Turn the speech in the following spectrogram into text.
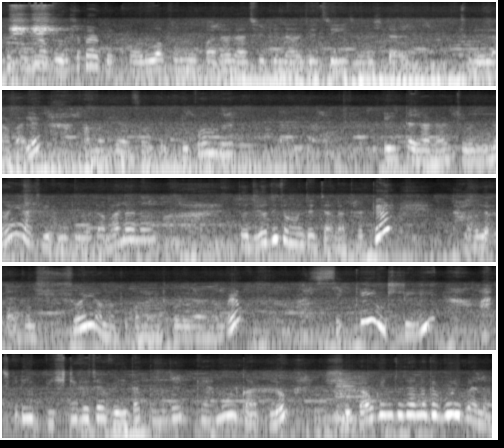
তো তোমরা বলতে পারবে, ঘরোয়া কোনো উপাদান আছে কি না যে যেই জিনিসটা চুলে লাগালে আমার হেয়ার ফলটা একটু কমবে? এইটা জানার জন্যই আজকে ভিডিওটা বানানো। তো যদি তোমাদের জানা থাকে, তাহলে অবশ্যই আমাকে কমেন্ট করে জানাবে। সেকেন্ডলি আজকের এই বৃষ্টি ভেজা ওয়েদার তোমাদের কেমন কাটলো সেটাও কিন্তু জানাতে ভুলবে না।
